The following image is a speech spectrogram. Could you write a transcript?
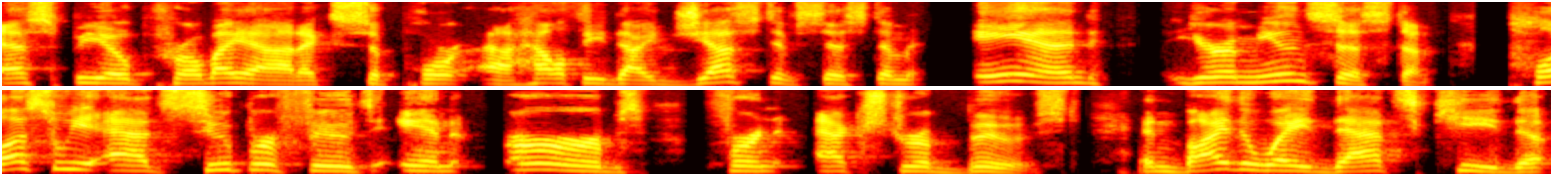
SBO probiotics support a healthy digestive system and your immune system. Plus, we add superfoods and herbs for an extra boost. And by the way, that's key. The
